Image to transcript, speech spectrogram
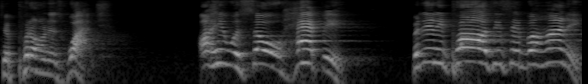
to put on his watch. Oh, he was so happy. But then he paused, he said, But honey,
